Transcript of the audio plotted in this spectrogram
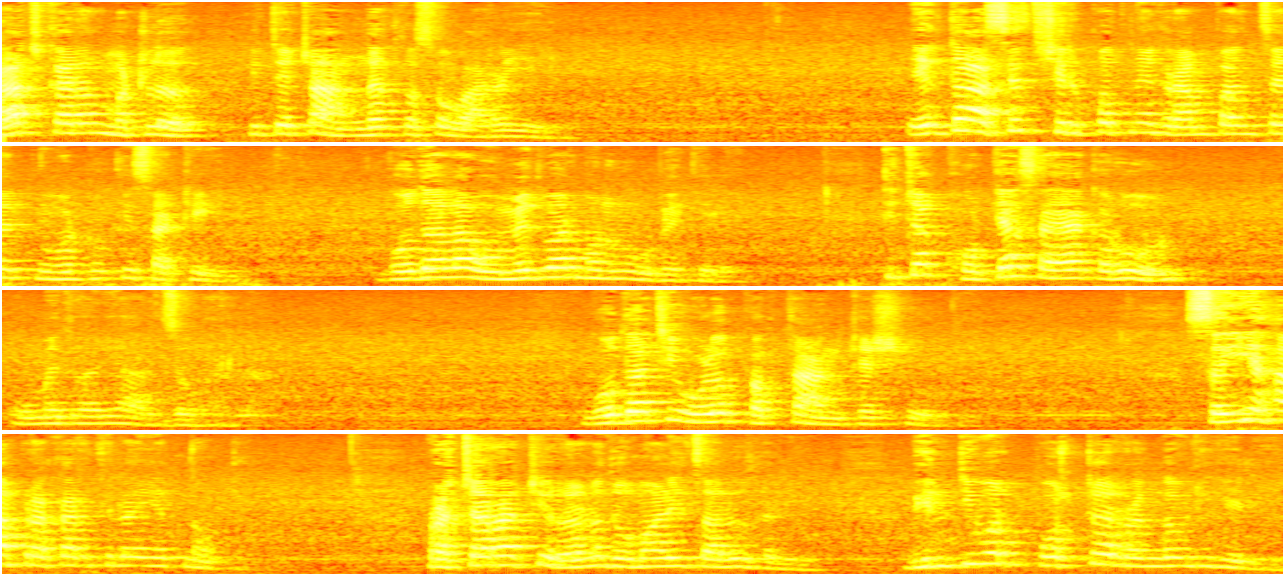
राजकारण म्हटलं की त्याच्या अंगात कसं वारं येईल. एकदा असेच शिरपतने ग्रामपंचायत निवडणुकीसाठी गोदाला उमेदवार म्हणून उभे केले. तिच्या खोट्या सह्या करून उमेदवारी अर्ज भरला. गोदाची ओळख फक्त अंगठ्याशी होती. सही हा प्रकार तिला येत नव्हता. प्रचाराची रणधुमाळी चालू झाली. भिंतीवर पोस्टर रंगवली गेली.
